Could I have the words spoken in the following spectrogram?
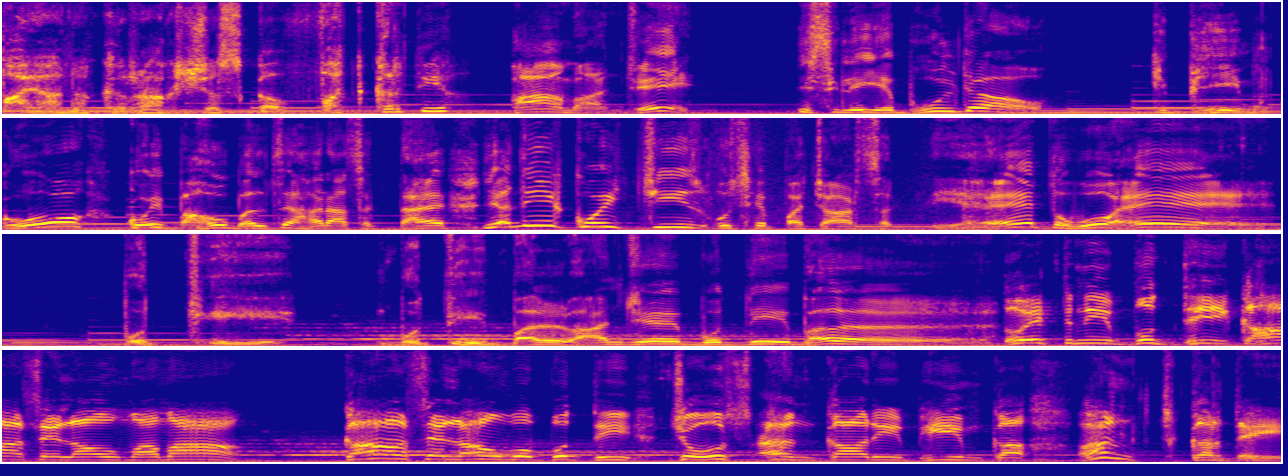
भयानक राक्षस का वध कर दिया। हाँ मांझे इसलिए ये भूल जाओ कि भीम को कोई बाहुबल से हरा सकता है। यदि कोई चीज़ उसे पचाड़ सकती है तो वो है बुद्धि। बुद्धि बल भांजे बुद्धि बल। तो इतनी बुद्धि कहाँ से लाऊं मामा? कहाँ से लाऊं वो बुद्धि जो उस अहंकारी भीम का अंत कर दे।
